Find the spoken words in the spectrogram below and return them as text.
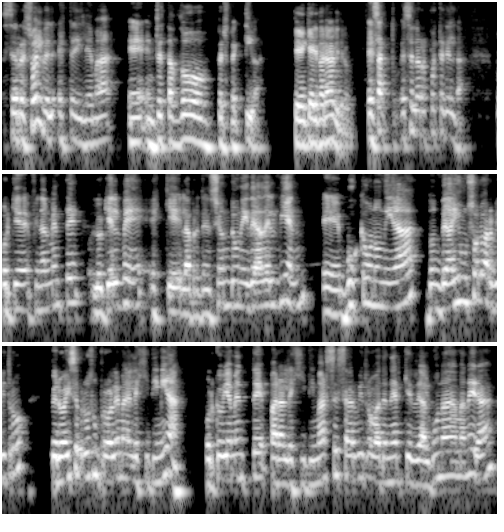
se resuelve este dilema eh, entre estas dos perspectivas. Tienen que ir árbitro. Exacto, esa es la respuesta que él da. Porque finalmente lo que él ve es que la pretensión de una idea del bien eh, busca una unidad donde hay un solo árbitro, pero ahí se produce un problema de legitimidad, porque obviamente para legitimarse ese árbitro va a tener que de alguna manera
